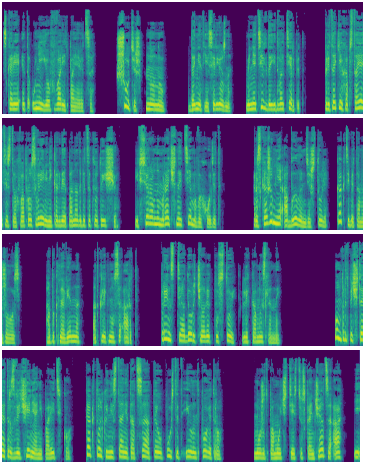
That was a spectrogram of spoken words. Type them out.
Скорее, это у нее фаворит появится. Шутишь? Ну-ну. Да нет, я серьезно. Меня Тильда едва терпит. При таких обстоятельствах вопрос времени, когда ей понадобится кто-то еще. И все равно мрачная тема выходит. Расскажи мне об Иланде, что ли. Как тебе там жилось? Обыкновенно, откликнулся Арт. Принц Теодор — человек пустой, легкомысленный. Он предпочитает развлечения, а не политику. Как только не станет отца, Тео пустит Иланд по ветру. Может помочь тестю скончаться, а и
